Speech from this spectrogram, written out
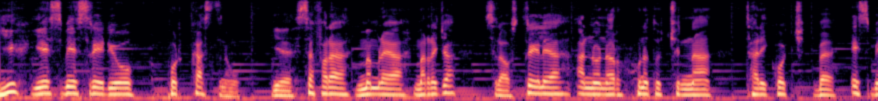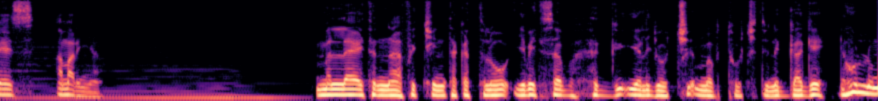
ይህ የ SBS ሬዲዮ ፖድካስት ነው። የሰፈራ መምሪያ መረጃ፣ ስለ አውስትሬልያ አኗነር ሁነቶችና ታሪኮች በ SBS አማርኛ። መለያየትና ፍቺን ተከትሎ የቤተሰብ ሕግ የልጆች መብቶች ድንጋጌ ለሁሉም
